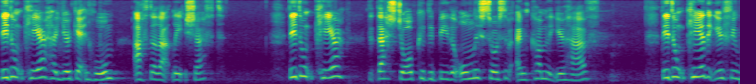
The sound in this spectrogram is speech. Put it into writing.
They don't care how you're getting home after that late shift. They don't care that this job could be the only source of income that you have. They don't care that you feel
